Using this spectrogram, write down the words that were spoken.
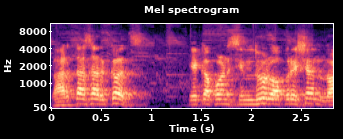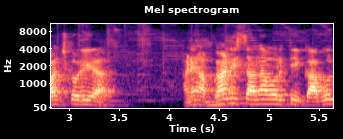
भारतासारखंच एक आपण सिंधूर ऑपरेशन लॉन्च करूया. आणि अफगाणिस्तानावरती काबूल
